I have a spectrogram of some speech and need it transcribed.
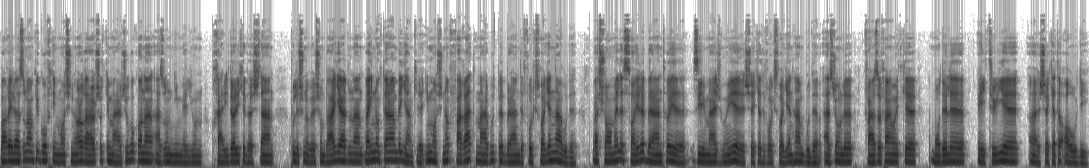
و غیر از اون هم که گفتیم ماشینا رو قرار شد که مرجوع بکنن از اون نیم میلیون خریداری که داشتن پولشون رو بهشون برگردونن. و این نکته هم بگم که این ماشینا فقط مربوط به برند فولکس واگن نبوده. و شامل سایر برندهای زیر مجموعه شرکت فولکس واگن هم بوده. از جمله فرض بفرمایید که مدل A3 شرکت آودی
